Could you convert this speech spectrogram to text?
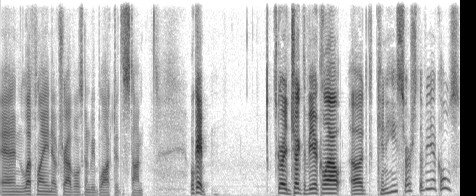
And left lane of travel is going to be blocked at this time. Okay. Let's go ahead and check the vehicle out. Uh, can he search the vehicles?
